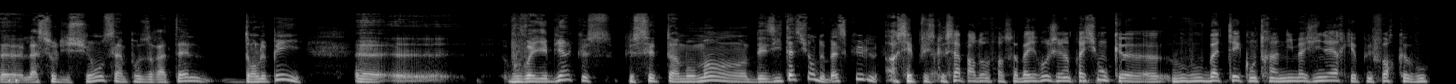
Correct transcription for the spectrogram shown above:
euh, la solution s'imposera-t-elle dans le pays? Euh, euh, Vous voyez bien que, c'est un moment d'hésitation, de bascule. Ah, c'est plus que ça, pardon François Bayrou, j'ai l'impression que euh, vous vous battez contre un imaginaire qui est plus fort que vous.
